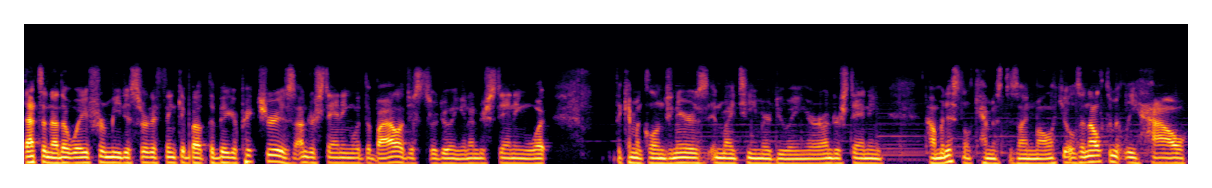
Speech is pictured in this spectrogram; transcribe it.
that's another way for me to sort of think about the bigger picture is understanding what the biologists are doing and understanding what the chemical engineers in my team are doing or understanding how medicinal chemists design molecules and ultimately how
